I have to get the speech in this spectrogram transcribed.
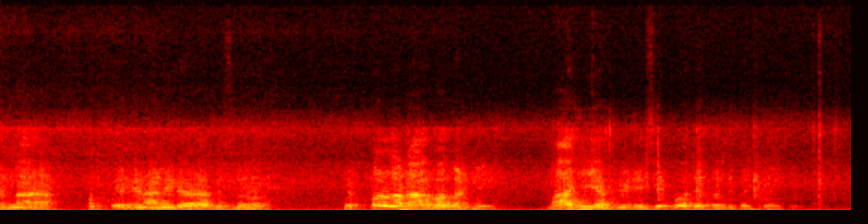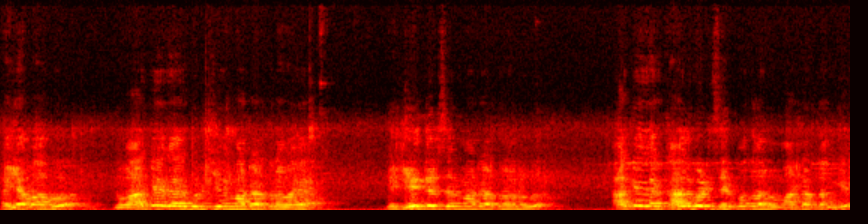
నిన్న పేర్ని నాని గారి ఆఫీస్లో తిప్పళ్ళ నాగబాబు అండి. మాజీ ఎంపీటీసీ పోతేపల్లి పంచాయతీ అయ్యా బాబు నువ్వు ఆర్కే గారి గురించి ఏం మాట్లాడుతున్నావయ్యా? నీకేం తెలుసు ఏం మాట్లాడుతున్నావు నువ్వు? ఆర్కే గారు కాదు కూడా సరిపోతావు నువ్వు మాట్లాడటానికి?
